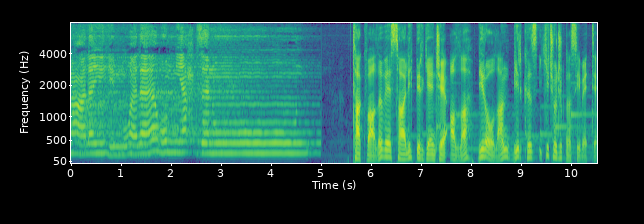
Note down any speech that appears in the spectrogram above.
عليهم ولا هم يحزنون Takvalı ve salih bir gence Allah bir oğlan, bir kız, iki çocuk nasip etti.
